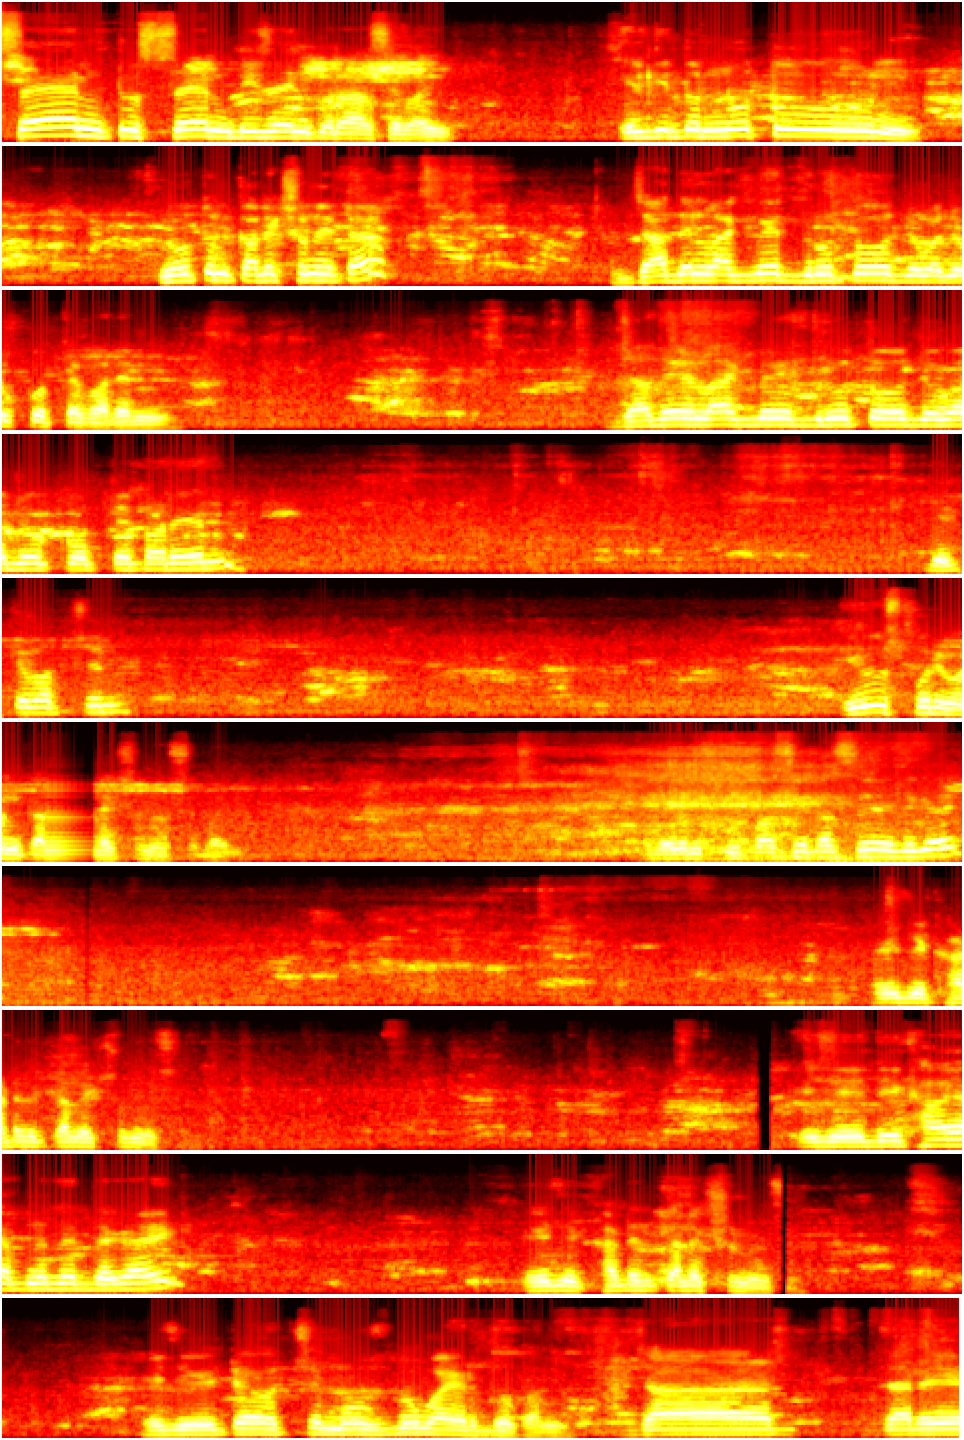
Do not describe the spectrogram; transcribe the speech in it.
সেম টু সেম ডিজাইন করা আছে ভাই। এর কিন্তু নতুন নতুন কালেকশন এটা। যাদের লাগবে দ্রুত যোগাযোগ করতে পারেন। যাদের লাগবে দ্রুত যোগাযোগ করতে পারেন। দেখতে পাচ্ছেন? হিউজ পরিমাণ কালেকশন আছে ভাই। সুপার সেট আছে এদিকে? এই যে খাটের কালেকশন আছে। এই যে দেখায় আপনাদের দেখায়, এই যে খাটের কালেকশন আছে। এই যে এটা হচ্ছে মজনু ভাইয়ের দোকান। যার, যারে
